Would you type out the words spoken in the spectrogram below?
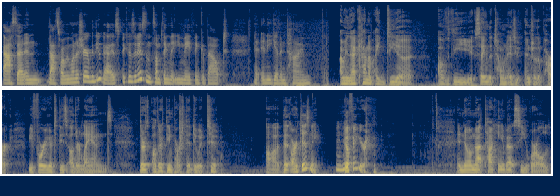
asset and that's why we want to share it with you guys because it isn't something that you may think about at any given time. I mean that kind of idea of the setting the tone as you enter the park before you go to these other lands. There's other theme parks that do it too. Uh, that aren't Disney. Mm-hmm. Go figure. and no, I'm not talking about SeaWorld.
